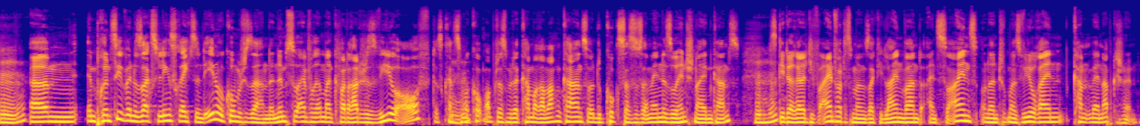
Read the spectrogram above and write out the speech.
Mhm. Ähm, Im Prinzip, wenn du sagst, links, rechts sind eh nur komische Sachen, dann nimmst du einfach immer ein quadratisches Video auf. Das kannst mhm. du mal gucken, ob du das mit der Kamera machen kannst oder du guckst, dass du es am Ende so hinschneiden kannst. Mhm. Das geht ja relativ einfach, dass man sagt, die Leinwand 1 zu 1 und dann tut man das Video rein, Kanten werden abgeschnitten.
